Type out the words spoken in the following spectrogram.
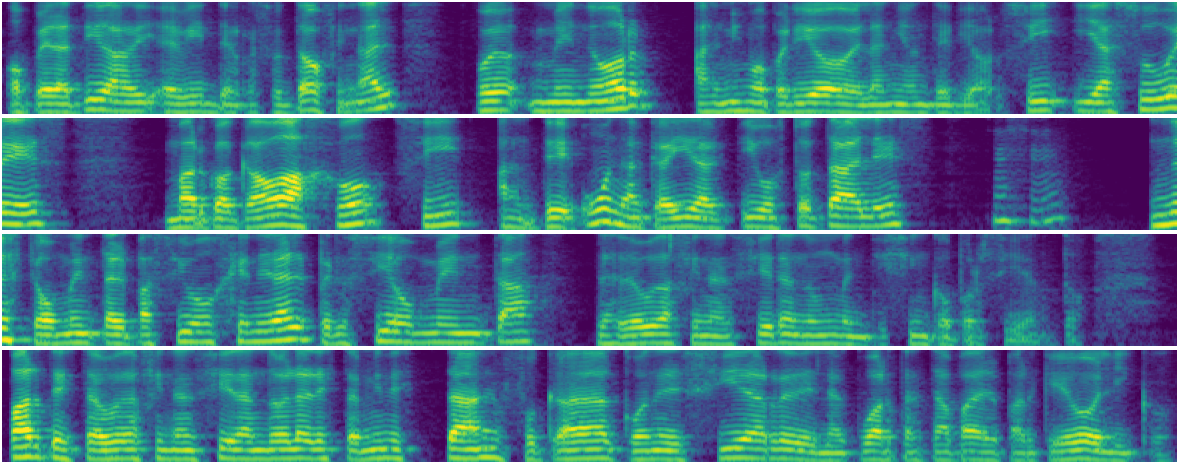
operativa y de resultado final, fue menor al mismo periodo del año anterior. ¿sí? Y a su vez, marco acá abajo, ¿sí? ante una caída de activos totales, no es que aumenta el pasivo en general, pero sí aumenta la deuda financiera en un 25%. Parte de esta deuda financiera en dólares también está enfocada con el cierre de la cuarta etapa del parque eólico.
